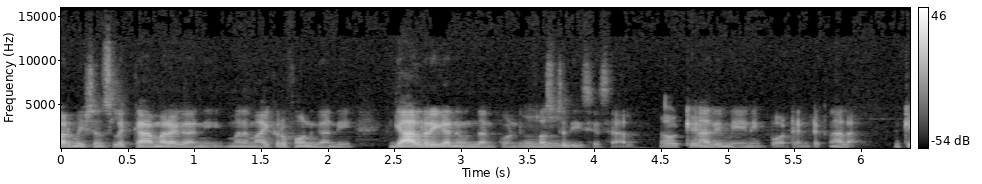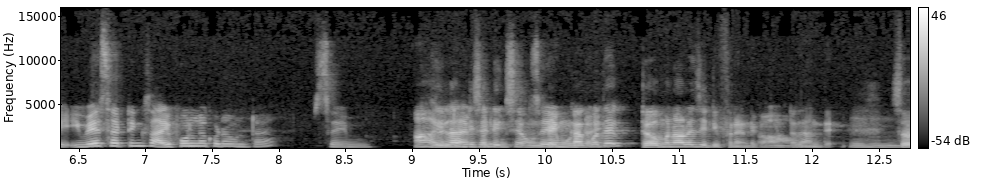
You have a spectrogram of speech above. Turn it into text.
పర్మిషన్స్ లైక్ కెమెరా కానీ మన మైక్రోఫోన్ కానీ గ్యాలరీ కానీ ఉందనుకోండి ఫస్ట్ Hmm. తీసేసేయాలి. ఓకే. అది మెయిన్ ఇంపార్టెంట్ అలా. ఓకే ఇవే సెట్టింగ్స్ ఐఫోన్లో కూడా ఉంటాయా? సేమ్ ఇలాంటి సెట్టింగ్స్ ఉంటాయి. కాకపోతే టర్మినాలజీ డిఫరెంట్గా ఉంటుంది. అంతే. సో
